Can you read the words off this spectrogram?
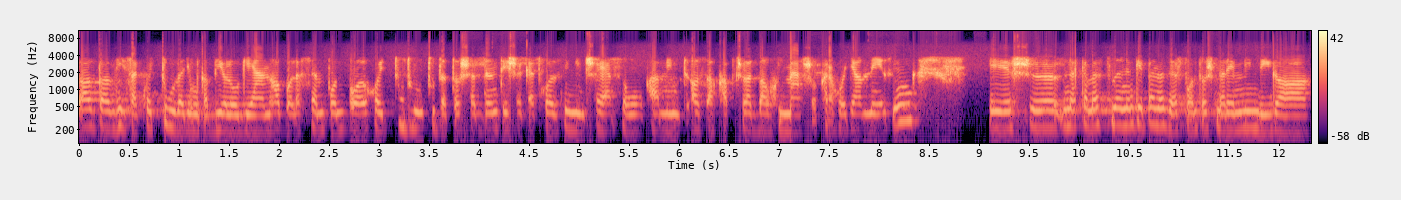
abban hiszek, hogy túl vagyunk a biológián abból a szempontból, hogy tudunk tudatosabb döntéseket hozni, mint saját magunkkal, mint azzal kapcsolatban, hogy másokra hogyan nézünk. És nekem ez tulajdonképpen ezért fontos, mert én mindig a,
